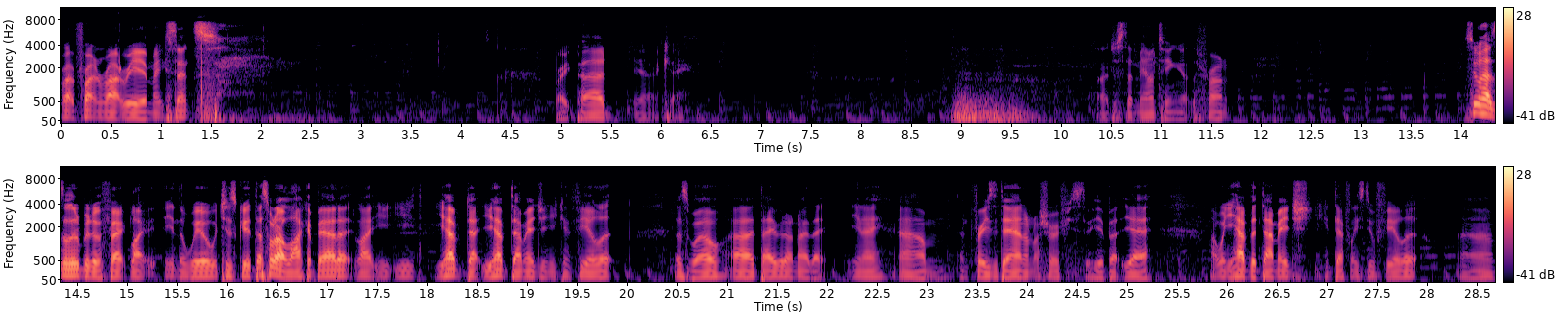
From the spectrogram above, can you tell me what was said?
right front and right rear makes sense. Brake pad, yeah, okay. Uh, just the mounting at the front. Still has a little bit of effect, like in the wheel, which is good. That's what I like about it. Like you, you, you have you have damage and you can feel it as well. Uh, David, I know that you know, um, and freeze it down. I'm not sure if you're still here, but yeah, like when you have the damage, you can definitely still feel it um,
